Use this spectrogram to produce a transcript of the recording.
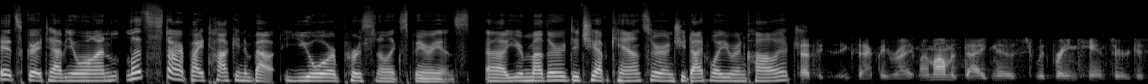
It's great to have you on. Let's start by talking about your personal experience. Uh, your mother did she have cancer and she died while you were in college? That's exactly right. My mom was diagnosed with brain cancer just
